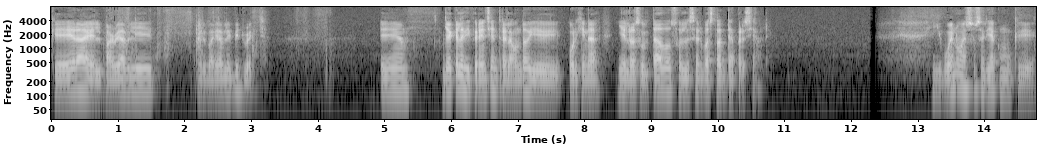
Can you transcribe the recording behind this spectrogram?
que era el variable, el variable bitrate. Eh, ya que la diferencia entre la onda original y el resultado suele ser bastante apreciable. Y bueno, eso sería como que...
